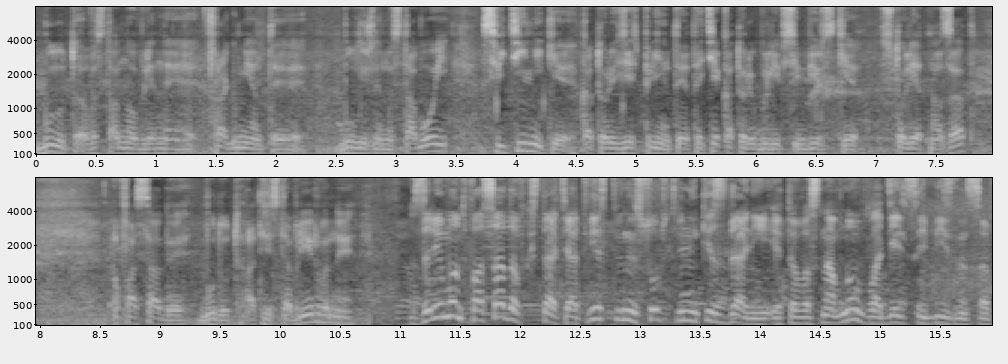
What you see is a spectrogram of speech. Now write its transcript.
Будут восстановлены фрагменты булыжной мостовой. Светильники, которые здесь приняты, это те, которые были в Симбирске сто лет назад. Фасады будут отреставрированы. За ремонт фасадов, кстати, ответственны собственники зданий. Это в основном владельцы бизнесов.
